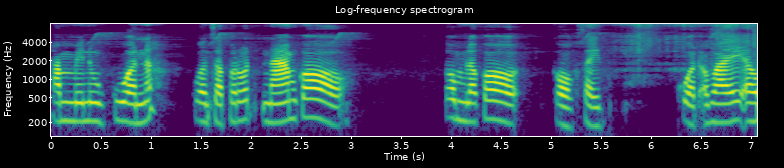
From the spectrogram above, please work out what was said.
ทำเมนูกวนนะกวนสับปะรดน้ำก็ต้มแล้วก็กรอกใส่ขวดเอาไว้เอา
